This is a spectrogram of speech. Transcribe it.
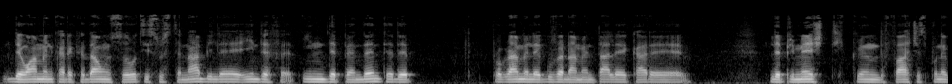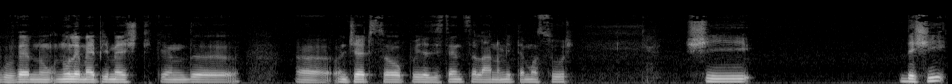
de oameni care credeau în soluții sustenabile, indefe- independente de programele guvernamentale care le primești când faci ce spune guvernul, nu le mai primești când uh, uh, încerci să opui rezistență la anumite măsuri. Și deși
